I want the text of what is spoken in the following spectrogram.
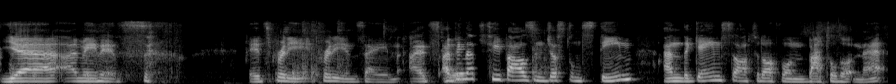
Yeah, I mean it's it's pretty pretty insane. It's, I think that's 2000 just on Steam, and the game started off on Battle.net.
